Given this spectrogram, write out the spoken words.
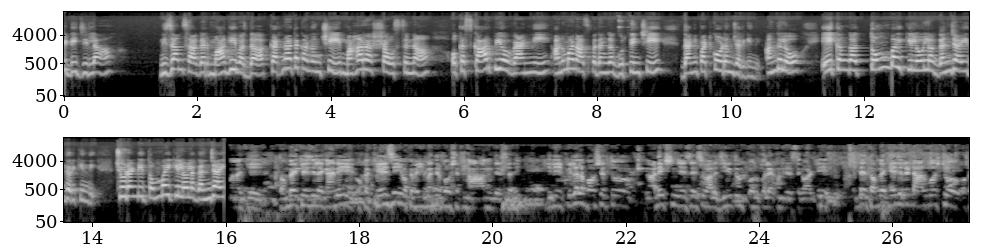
రంగారెడ్డి జిల్లా నిజాం సాగర్ మాగి వద్ద కర్ణాటక నుంచి మహారాష్ట్ర వస్తున్న ఒక స్కార్పియో వ్యాన్ని అనుమానాస్పదంగా గుర్తించి దాన్ని పట్టుకోవడం జరిగింది. అందులో ఏకంగా తొంభై కిలోల గంజాయి దొరికింది. చూడండి తొంభై కిలోల గంజాయి. మనకి తొంభై కేజీలే కానీ ఒక కేజీ ఒక వెయ్యి మంది భవిష్యత్తు నాశనం చేస్తుంది. ఇది పిల్లల భవిష్యత్తు అడిక్షన్ చేసేసి వాళ్ళ జీవితం కోలుకోలేకుండా చేస్తుంది కాబట్టి అంటే తొంభై కేజీలు అంటే ఆల్మోస్ట్ ఒక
